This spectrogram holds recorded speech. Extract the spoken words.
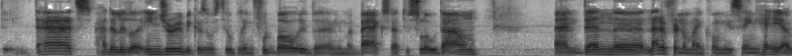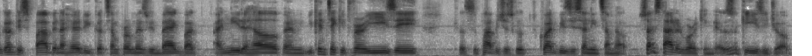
doing that. I had a little injury because I was still playing football with, the, with my back, so I had to slow down. And then uh, another friend of mine called me saying, "Hey, I've got this pub, and I heard you got some problems with back, but I need a help, and you can take it very easy because the pub is just got quite busy, so I need some help." So I started working there. It was like an easy job.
